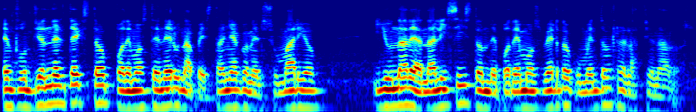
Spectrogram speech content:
En función del texto podemos tener una pestaña con el sumario y una de análisis donde podemos ver documentos relacionados.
